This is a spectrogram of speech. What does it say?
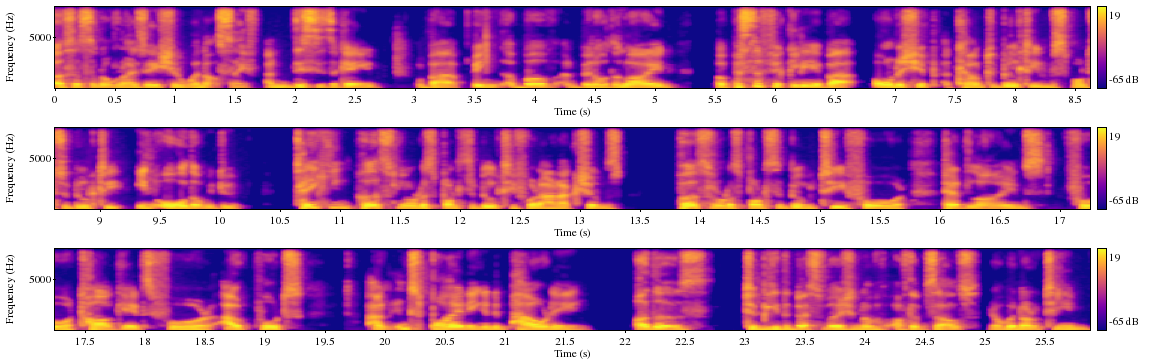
us as an organization, we're not safe. And this is again about being above and below the line, but specifically about ownership, accountability, and responsibility in all that we do. Taking personal responsibility for our actions, personal responsibility for deadlines, for targets, for outputs, and inspiring and empowering others to be the best version of, of themselves. You know, we're not a team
